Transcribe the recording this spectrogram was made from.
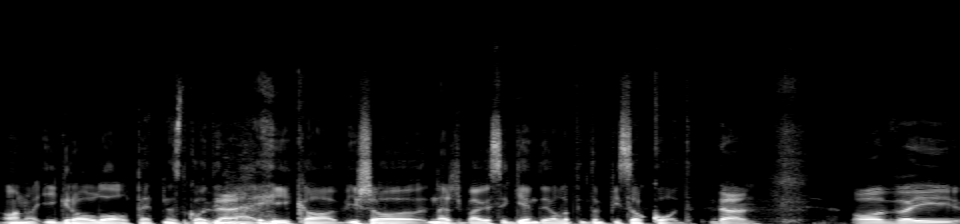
ono igrao LOL 15 godina Da. i kao išao, znaš, bavio se game developmentom, pisao kod. Da. Ovaj,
